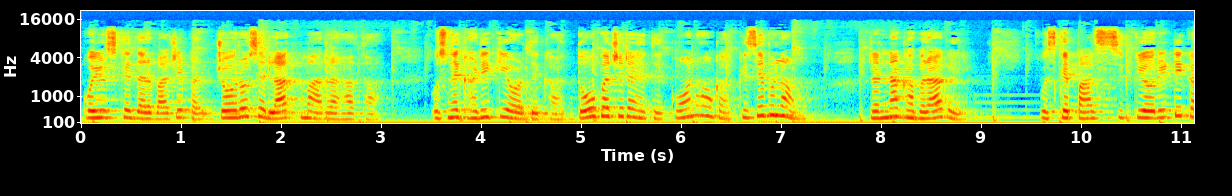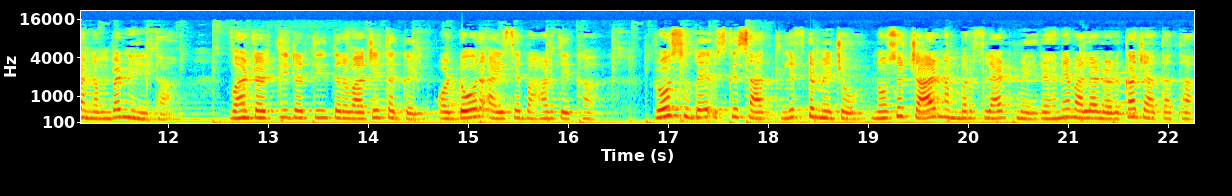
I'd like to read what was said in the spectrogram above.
कोई उसके दरवाजे पर जोरों से लात मार रहा था। उसने घड़ी की ओर देखा, दो बज रहे थे, कौन होगा, किसे बुलाऊं? रन्ना घबरा गई। उसके पास सिक्योरिटी का नंबर नहीं था। वह डरती डरती दरवाजे तक गई और डोर आई से बाहर देखा रोज सुबह उसके साथ लिफ्ट में जो 904 नंबर फ्लैट में रहने वाला लड़का जाता था,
